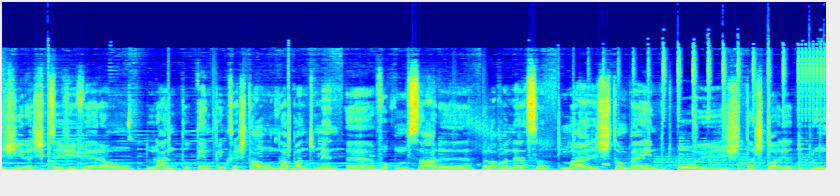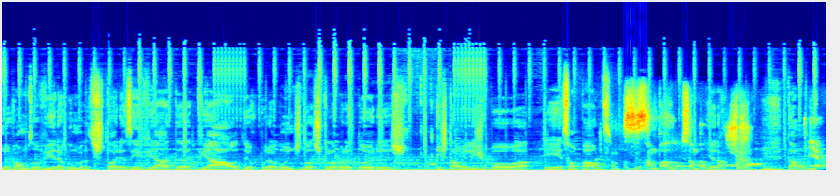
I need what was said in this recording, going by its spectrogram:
giras que vocês viveram durante o tempo em que vocês estão na Bantuman. Eh, vou começar eh, pela Vanessa, mas também depois da história do Bruno, vamos ouvir algumas histórias enviadas via áudio por alguns dos nossos colaboradores que estão em Lisboa e em São Paulo. São Paulo. São Paulo, São Paulo. Então, Yeah.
